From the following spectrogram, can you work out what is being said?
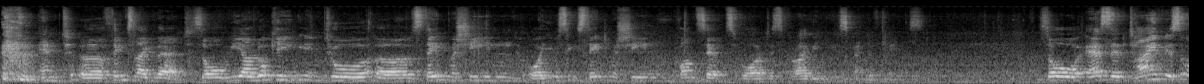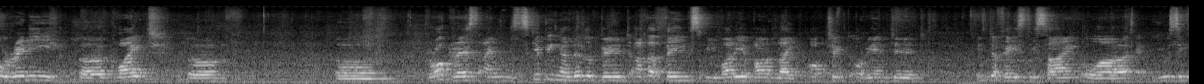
and uh, things like that. So we are looking into uh, state machine or using state machine concepts for describing these kind of things. So as the time is already uh, quite um, um, progressed, I'm skipping a little bit other things we worry about like object-oriented interface design or using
